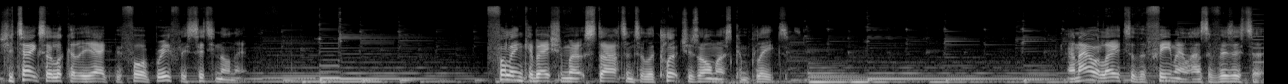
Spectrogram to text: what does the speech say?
She takes a look at the egg before briefly sitting on it. Full incubation won't start until the clutch is almost complete. An hour later, the female has a visitor.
